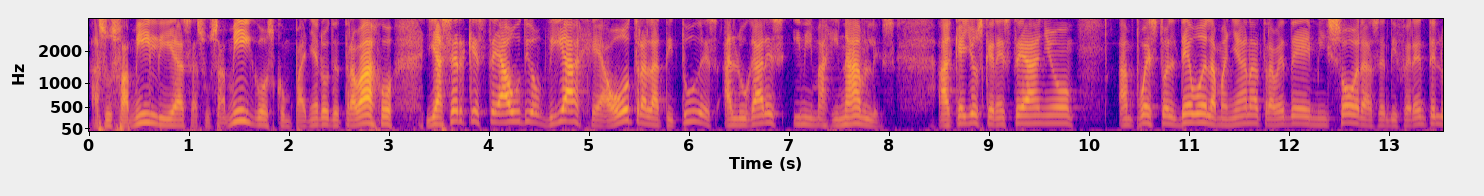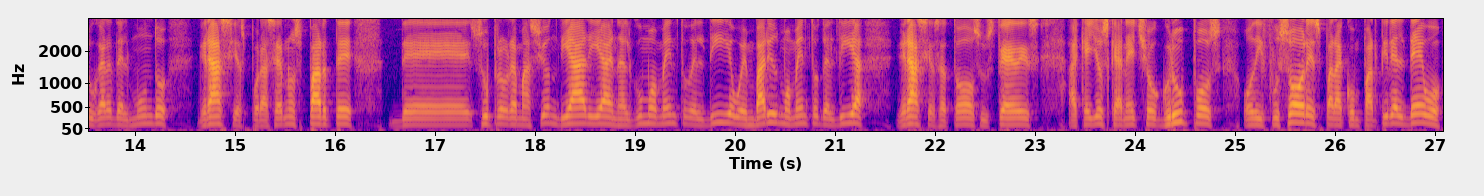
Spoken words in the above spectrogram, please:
a sus familias, a sus amigos, compañeros de trabajo y hacer que este audio viaje a otras latitudes, a lugares inimaginables. Aquellos que en este año han puesto el Debo de la Mañana a través de emisoras en diferentes lugares del mundo. Gracias por hacernos parte de su programación diaria en algún momento del día o en varios momentos del día. Gracias a todos ustedes, aquellos que han hecho grupos o difusores para compartir el Debo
